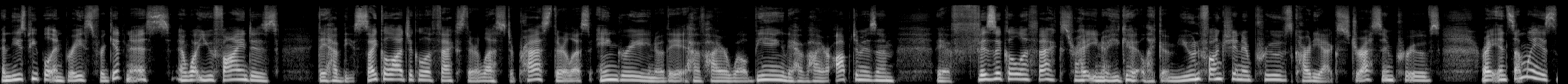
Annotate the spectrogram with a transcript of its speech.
And these people embrace forgiveness. And what you find is they have these psychological effects. They're less depressed. They're less angry. You know, they have higher well being. They have higher optimism. They have physical effects, right? You know, you get like immune function improves, cardiac stress improves, right? In some ways,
